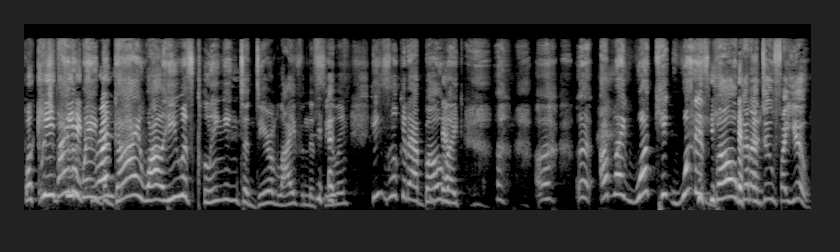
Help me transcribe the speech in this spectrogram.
Joaquin by Phoenix the way, runs the guy while he was clinging to dear life in the Yes. ceiling, he's looking at Beau Yeah. like, uh, uh, uh, I'm like, what? Ki- what is Beau gonna do for you?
